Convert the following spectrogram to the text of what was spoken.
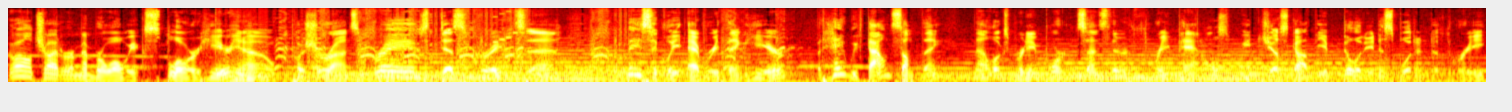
Well, I'll try to remember while we explore here, you know, push around some graves, desecrate, uh, basically everything here. But hey, we found something. That looks pretty important since there are three panels. We just got the ability to split into three,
